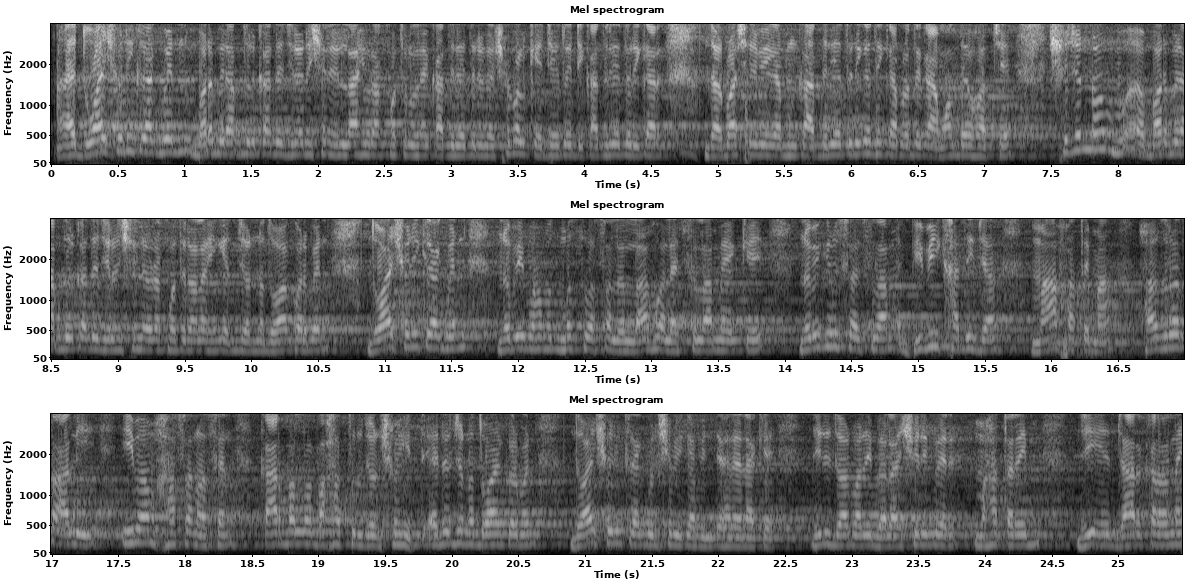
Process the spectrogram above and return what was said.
দোয়াই শরিক রাখবেন বরবির আব্দুল কাদের জিলানি শাহ রহমতুল্লাহ কাদিরিয়া তরিকা সকলকে যেহেতু এটি কাদিরিয়া তরিকার দরবার শরীফ এবং কাদিরিয়া তরিকা থেকে আপনাদেরকে আমল দেওয়া হচ্ছে, সেজন্য বরবির আব্দুল কাদের জিলানি শাহ রহমতুল্লাহের জন্য দোয়া করবেন। দোয়া শরিক রাখবেন নবী মোহাম্মদ মুস্তফা সাল্লাহ আলাইসাল্লামকে নবী করিম সাল্লাম, বিবি খাদিজা, মা ফাতেমা হজরত আলী, ইমাম হাসান হোসেন কারবাল্লার বাহাত্তর জন শহীদ, এদের জন্য দোয়া করবেন। দোয়াই শরিক রাখবেন শিবিকা বিন তেহারেনাকে যিনি দরবারি বেলায় শরীফের মাহাতারিম, যে যার কারণে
